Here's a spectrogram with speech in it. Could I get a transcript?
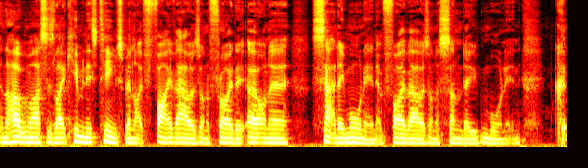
and the harbour master's like him and his team spend like five hours on a Friday, uh, on a Saturday morning, and five hours on a Sunday morning. C-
